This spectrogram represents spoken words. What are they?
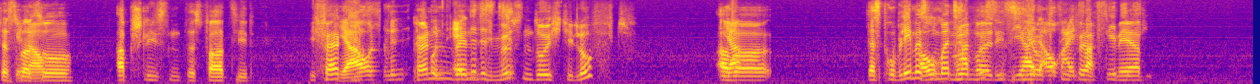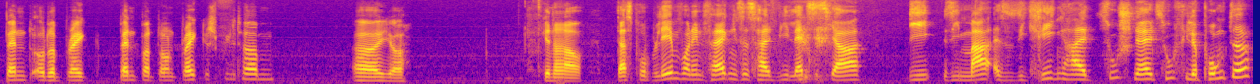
das war Genau. so abschließend das Fazit. Die Falcons ja, und, können, und wenn sie müssen, durch die Luft. Aber Das Problem ist, momentan nur, weil müssen sie halt auch einfach viel mehr. Bend oder Break, Bend but don't break gespielt haben. Äh, ja. Genau. Das Problem von den Falcons ist halt wie letztes Jahr, die, sie, ma also sie kriegen halt zu schnell zu viele Punkte,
